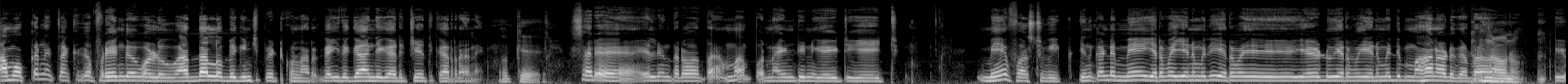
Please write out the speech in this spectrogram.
ఆ మొక్కని చక్కగా ఫ్రేమ్గా వాళ్ళు అద్దాల్లో బిగించి పెట్టుకున్నారు. ఇది గాంధీ గారి చేతికర్ర అని. ఓకే. సరే వెళ్ళిన తర్వాత అమ్మ nineteen eighty eight May first week. ఎందుకంటే మే ఇరవై ఎనిమిది ఇరవై ఏడు ఇరవై ఎనిమిది మహానాడు కదా. అవును. ఈ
